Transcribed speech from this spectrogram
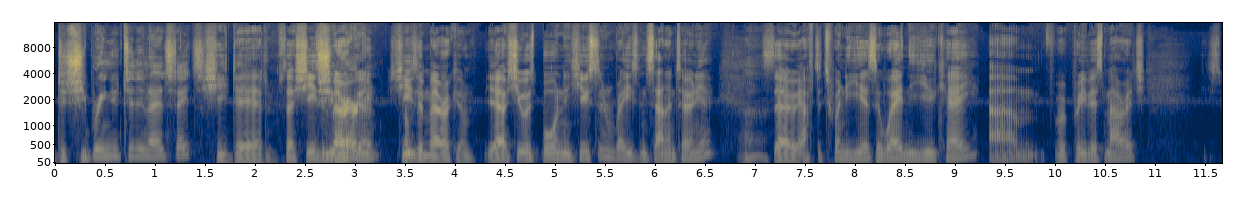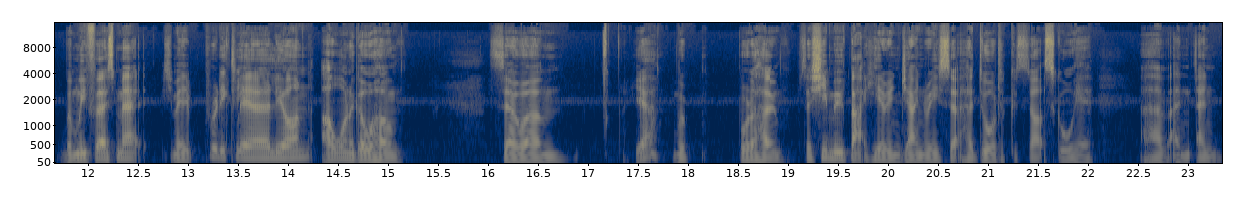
did she bring you to the United States? She did. So she's she American. American? She's American. Yeah, she was born in Houston, raised in San Antonio. So after 20 years away in the UK um, from a previous marriage, when we first met, she made it pretty clear early on, I want to go home. So um, yeah, we brought her home. So she moved back here in January so her daughter could start school here um, and, and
